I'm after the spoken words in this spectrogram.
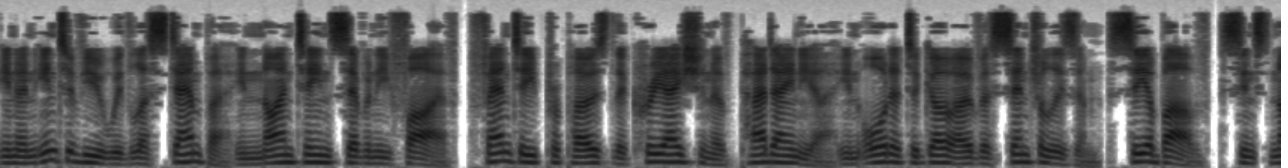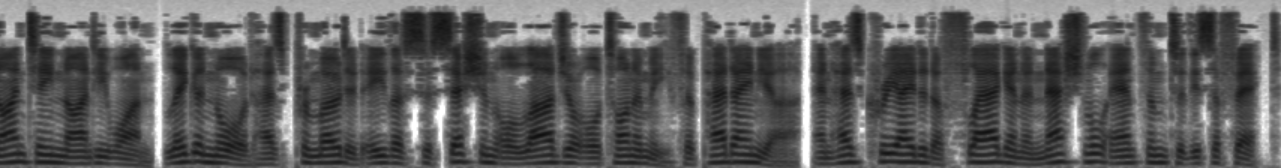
In an interview with La Stampa in 1975, Fanti proposed the creation of Padania in order to go over centralism see above. .Since 1991, Lega Nord has promoted either secession or larger autonomy for Padania, and has created a flag and a national anthem to this effect.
